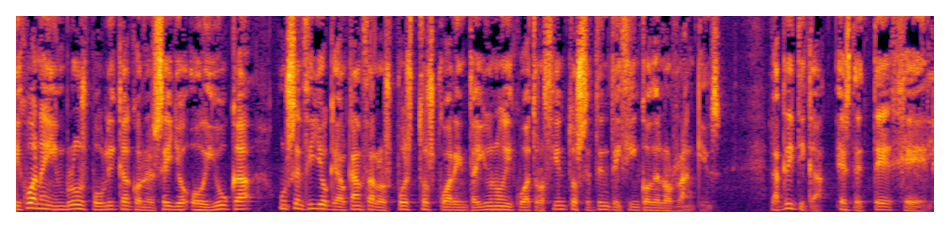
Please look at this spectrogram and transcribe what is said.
Tijuana In Blues publica con el sello Oiuka un sencillo que alcanza los puestos 41 y 475 de los rankings. La crítica es de TGL.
